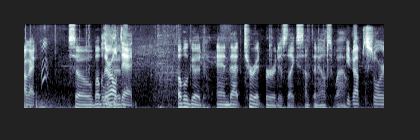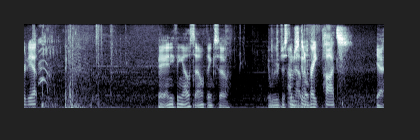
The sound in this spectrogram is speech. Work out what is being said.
Okay. So bubble. Well, they're all good. dead. Bubble good, and that turret bird is like something else. Wow. You dropped a sword. Yep. Okay, anything else? I don't think so. Okay, we were just. I'm just gonna bubble. break pots. Yeah,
